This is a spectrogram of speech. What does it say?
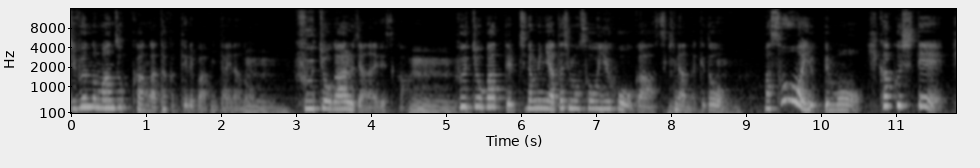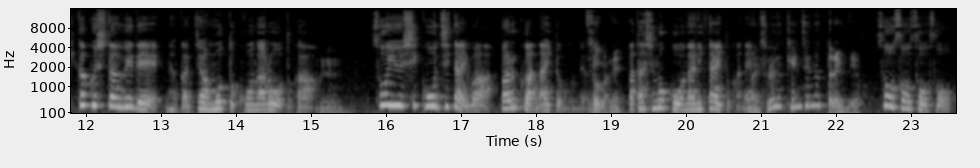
自分の満足感が高ければみたいなうの、ん。風潮があるじゃないですか、うん風潮があってちなみに私もそういう方が好きなんだけど、うん。まあ、そうは言っても比較して比較した上でなんかじゃあもっとこうなろうとかうんそういう思考自体は悪くはないと思うんだよね。そうだね、私もこうなりたいとかね、まあそれが健全だったらいいんだよ。そうそうそうそ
